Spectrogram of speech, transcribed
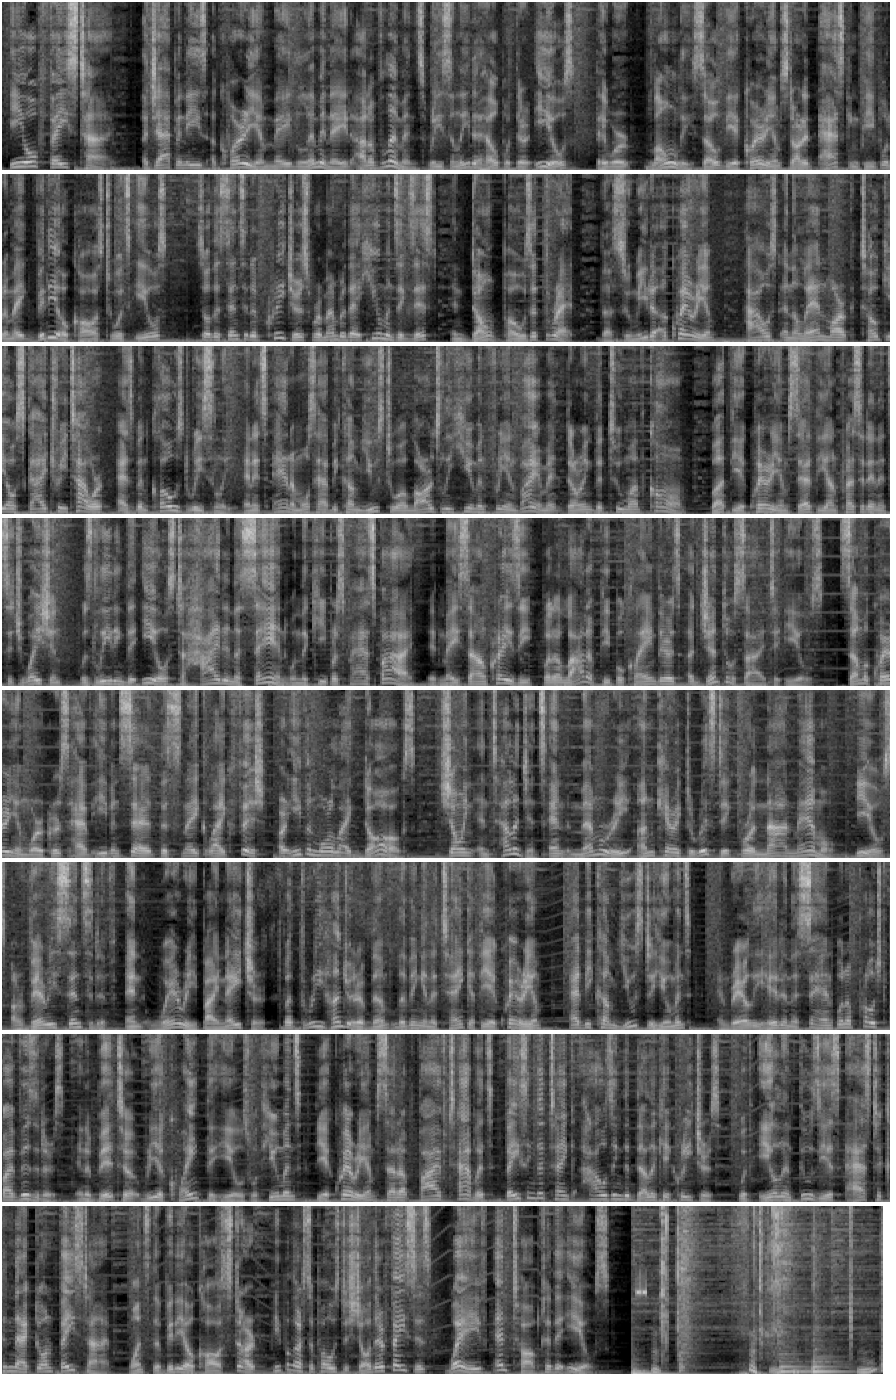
Eel FaceTime a Japanese aquarium made lemonade out of lemons recently to help with their eels. They were lonely, so the aquarium started asking people to make video calls to its eels so the sensitive creatures remember that humans exist and don't pose a threat. The Sumida Aquarium, housed in the landmark Tokyo Skytree Tower, has been closed recently and its animals have become used to a largely human-free environment during the two-month calm. But the aquarium said the unprecedented situation was leading the eels to hide in the sand when the keepers passed by. It may sound crazy, but a lot of people claim there's a gentle side to eels. Some aquarium workers have even said the snake-like fish are even more like dogs, showing intelligence and memory uncharacteristic for a non-mammal. Eels are very sensitive and wary by nature, but 300 of them living in a tank at the aquarium had become used to humans and rarely hid in the sand when approached by visitors. In a bid to reacquaint the eels with humans, the aquarium set up five tablets facing the tank housing the delicate creatures, with eel enthusiasts asked to connect on FaceTime. Once the video calls start, people are supposed to show their faces, wave, and talk to the eels. Hmm.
